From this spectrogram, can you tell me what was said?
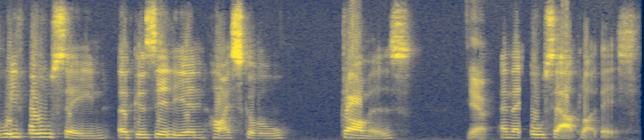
we've all seen a gazillion high school dramas, yeah. and they all set up like this.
